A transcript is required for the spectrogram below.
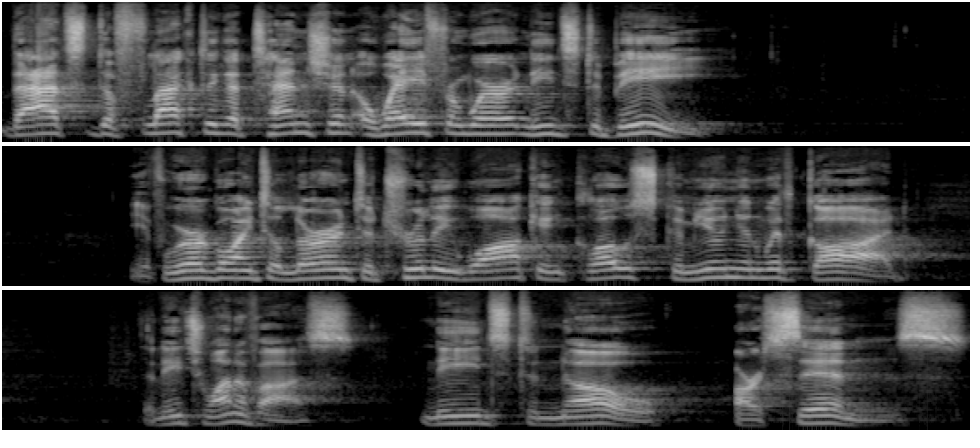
That's deflecting attention away from where it needs to be. If we're going to learn to truly walk in close communion with God, then each one of us needs to know our sins.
